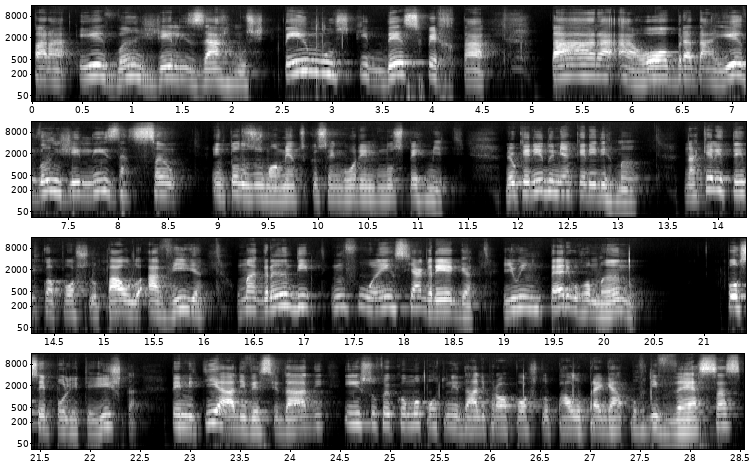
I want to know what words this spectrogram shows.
para evangelizarmos. Temos que despertar para a obra da evangelização em todos os momentos que o Senhor ele nos permite. Meu querido e minha querida irmã, Naquele tempo que o apóstolo Paulo havia uma grande influência grega e o Império Romano, por ser politeísta, permitia a diversidade e isso foi como oportunidade para o apóstolo Paulo pregar por diversas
